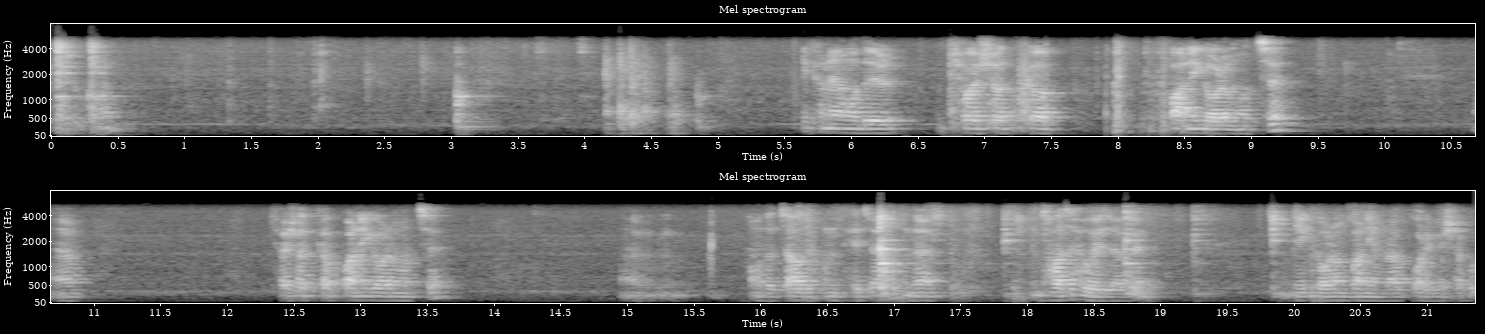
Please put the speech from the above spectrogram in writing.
কিছুক্ষণ। এখানে আমাদের ছয় সাত কাপ পানি গরম হচ্ছে। ছয় সাত কাপ পানি গরম হচ্ছে। আমাদের চাল যখন ভেজা ভাজা হয়ে যাবে, এই গরম পানি আমরা পরে মেশাবো।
